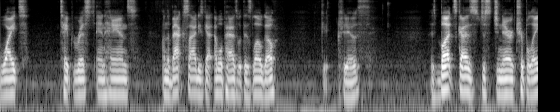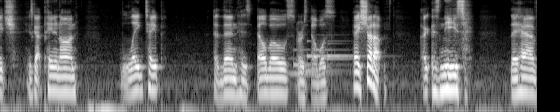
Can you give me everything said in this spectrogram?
white, taped wrists and hands. On the back side, he's got elbow pads with his logo. Get close. His butt, this guy's just generic Triple H. He's got painted on leg tape, and then his elbows or his elbows. Hey, shut up. His knees, they have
